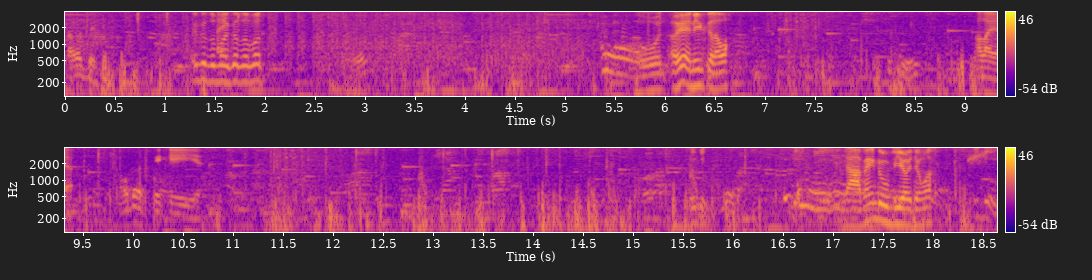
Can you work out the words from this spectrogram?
เอาเด็กไอ้กูสมบัติกูสมบัติโอ้ยเอ้ยอันนี้คืออะไรวะอะไรอะเอาแบบเก๋ๆอะ ด็กด่าแม่งดูเบียวจังวะไอ้เด็ก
